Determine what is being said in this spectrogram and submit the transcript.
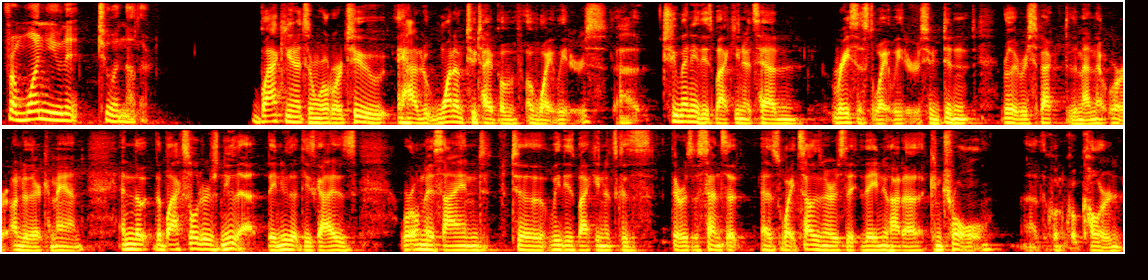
from one unit to another. Black units in World War II had one of two type of, of white leaders. Uh, too many of these black units had racist white leaders who didn't really respect the men that were under their command. And the, the black soldiers knew that. They knew that these guys were only assigned to lead these black units because there was a sense that as white Southerners, they, they knew how to control uh, the quote unquote colored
